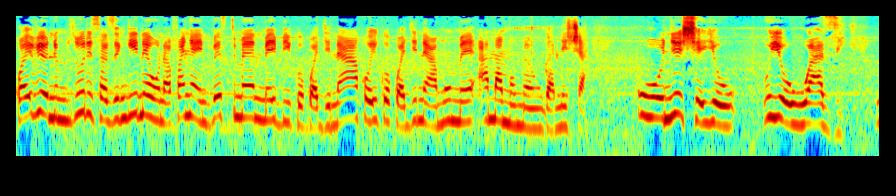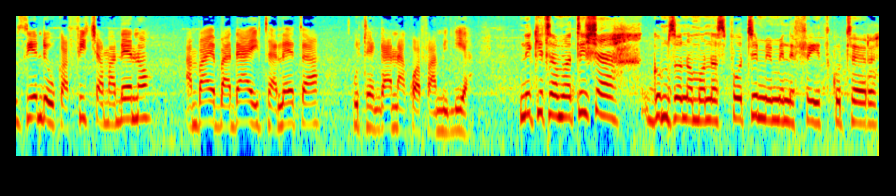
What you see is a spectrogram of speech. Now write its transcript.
Kwa hivyo ni mzuri saa zingine unafanya investment maybe iko kwa jina yako iko kwa jina ya mume ama mumeunganisha. Uonyeshe hiyo uwazi. Usiende ukaficha maneno ambaye baadaye italeta kutengana kwa familia Nikitamatisha gumzo na mwanaspoti, mimi ni Faith Kutere.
